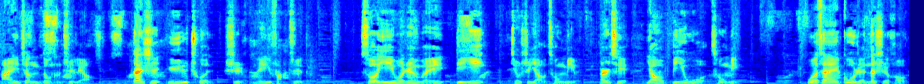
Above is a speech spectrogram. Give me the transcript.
癌症都能治疗，但是愚蠢是没法治的。所以我认为，第一就是要聪明，而且要比我聪明。我在雇人的时候，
